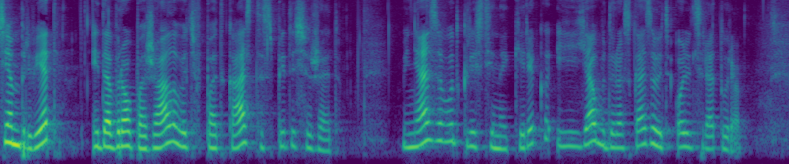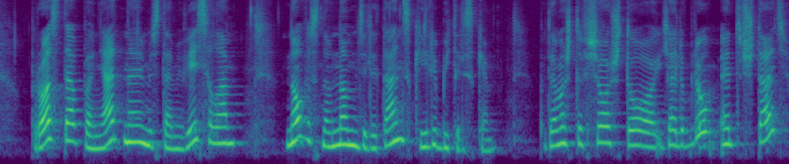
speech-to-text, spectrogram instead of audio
Всем привет и добро пожаловать в подкаст «Испит и сюжет». Меня зовут Кристина Кирик, и я буду рассказывать о литературе. Просто, понятно, местами весело, но в основном дилетантски и любительски. Потому что все, что я люблю, это читать,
